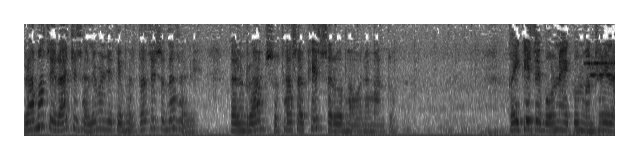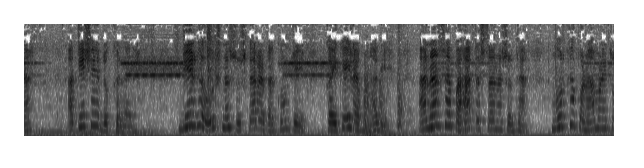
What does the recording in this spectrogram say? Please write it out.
रामाचे राज्य झाले म्हणजे ते भरताचे सुद्धा झाले कारण राम स्वतःसारखेच सर्व भावना मानतो. कैकेचे बोलणे ऐकून मंथरेला अतिशय दुःख झाले. दीर्घ उष्ण सुस्कारा टाकून ती कैकेला म्हणाली अनर्थ पाहत असताना सुद्धा मूर्खपणामुळे तू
